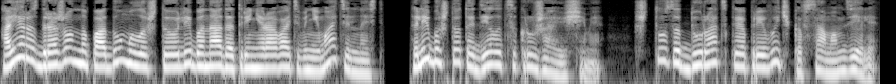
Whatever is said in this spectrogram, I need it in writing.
а я раздраженно подумала, что либо надо тренировать внимательность, либо что-то делать с окружающими. Что за дурацкая привычка в самом деле?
